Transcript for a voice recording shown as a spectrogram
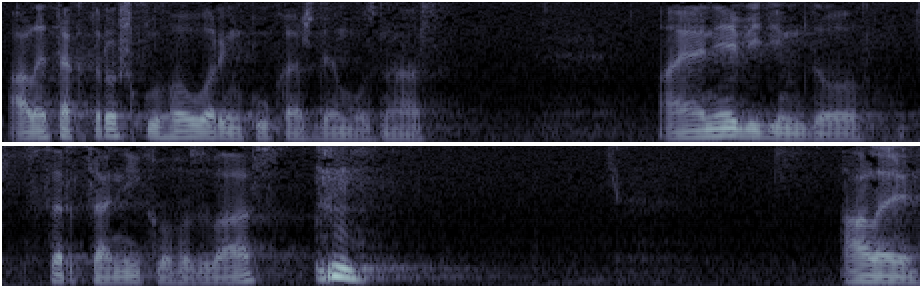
ale tak trošku hovorím ku každému z nás. A ja nevidím do srdca nikoho z vás, ale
